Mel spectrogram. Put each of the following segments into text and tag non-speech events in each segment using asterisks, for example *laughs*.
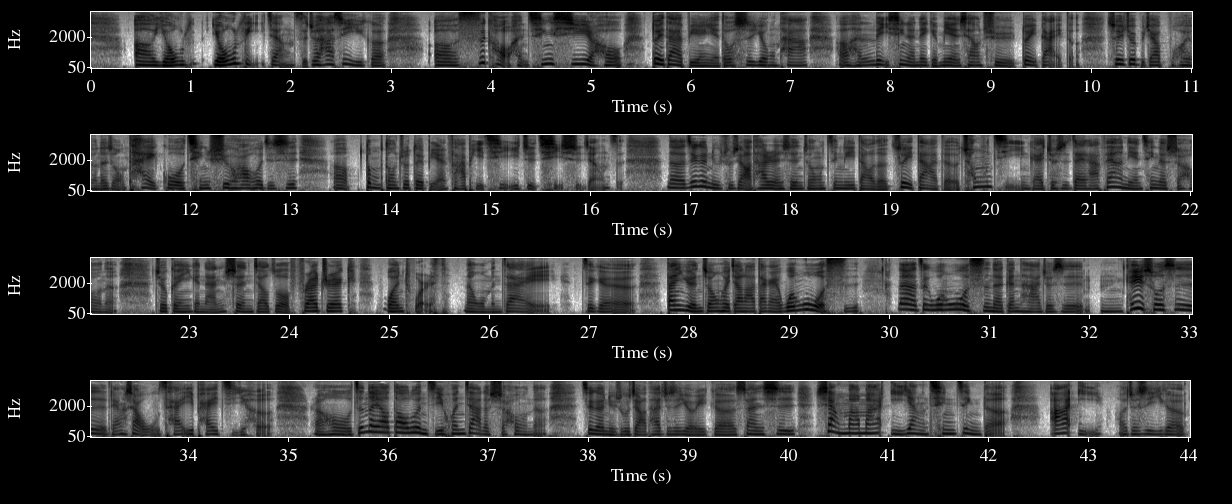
呃有有理这样子。就她是一个。呃，思考很清晰，然后对待别人也都是用他呃很理性的那个面向去对待的，所以就比较不会有那种太过情绪化，或者是呃动不动就对别人发脾气、颐指气使这样子。那这个女主角她人生中经历到的最大的冲击，应该就是在她非常年轻的时候呢，就跟一个男生叫做 Frederick Wentworth。那我们在这个单元中会叫他大概温沃斯，那这个温沃斯呢，跟他就是嗯，可以说是两小无猜，一拍即合。然后真的要到论及婚嫁的时候呢，这个女主角她就是有一个算是像妈妈一样亲近的阿姨哦，就是一个。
